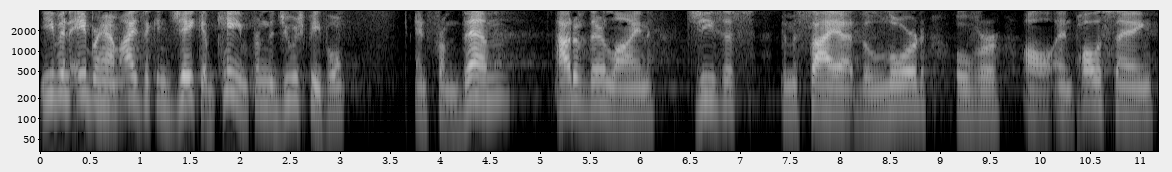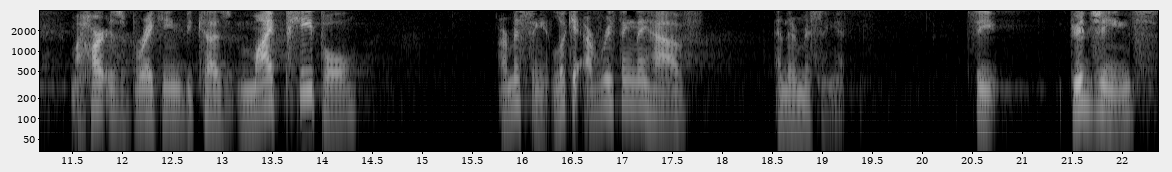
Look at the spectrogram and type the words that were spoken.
Even Abraham, Isaac, and Jacob came from the Jewish people. And from them, out of their line, Jesus, the Messiah, the Lord over all. And Paul is saying, My heart is breaking because my people are missing it. Look at everything they have, and they're missing it. See, good genes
